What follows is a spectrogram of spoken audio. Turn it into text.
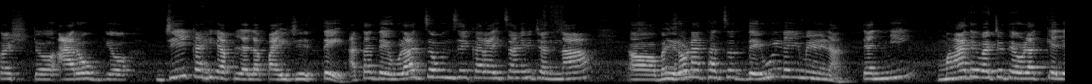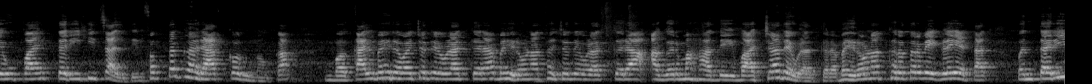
कष्ट आरोग्य जे काही आपल्याला पाहिजे ते. आता देवळात जाऊन जे करायचं आहे ज्यांना भैरवनाथाचं देऊळ नाही मिळणार त्यांनी महादेवाच्या देवळात केले उपाय तरीही चालतील. फक्त घरात करू नका. कालभैरवाच्या देवळात करा भैरवनाथाच्या देवळात करा अगर महादेवाच्या देवळात करा. भैरवनाथ खरं तर वेगळे येतात पण तरी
